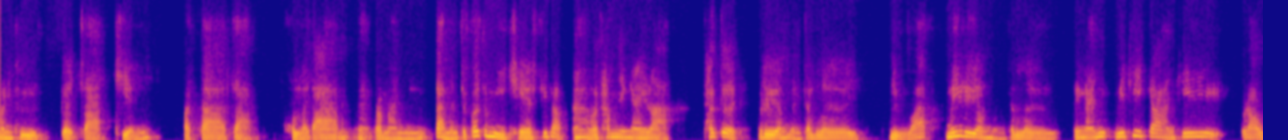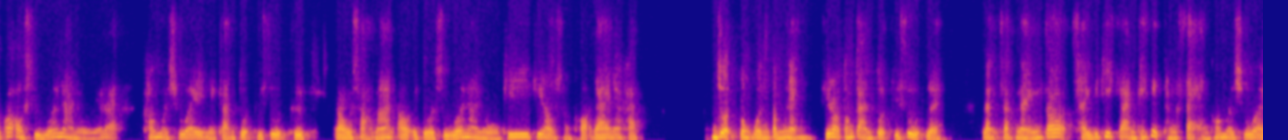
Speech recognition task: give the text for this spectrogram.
มันคือเกิดจากเขียนปากกาจากคนละด้ามประมาณนี้ แต่มันจะก็จะมีเคสที่แบบอ่าเราทำยังไงล่ะ ถ้าเกิดเรืองเหมือนกันเลย หรือว่าไม่เรืองเหมือนกันเลย ดังนั้นวิธีการที่เราก็เอา silver nano นี่แหละ เข้ามาช่วยในการตรวจพิสูจน์คือ เราสามารถเอาไอตัว silver nano ที่ที่เราสังเคราะห์ได้นะคะ หยดลงบนตำแหน่งที่เราต้องการตรวจพิสูจน์เลย หลังจากนั้นก็ใช้วิธีการเทคนิคทางแสงเข้ามาช่วย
